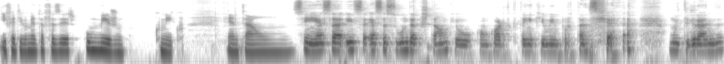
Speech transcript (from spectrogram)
efetivamente a fazer o mesmo comigo. Então. Sim, essa, essa, essa segunda questão, que eu concordo que tem aqui uma importância muito grande,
